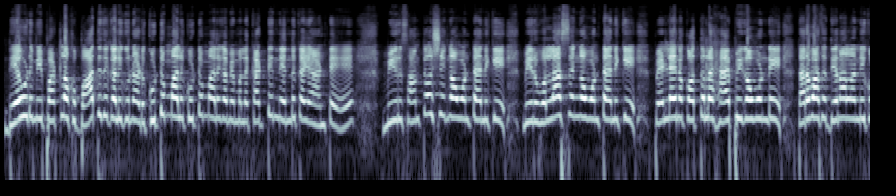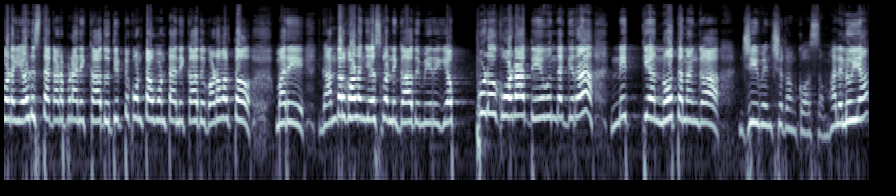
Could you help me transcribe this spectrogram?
దేవుడు మీ పట్ల ఒక బాధ్యత కలిగి ఉన్నాడు కుటుంబాలు కుటుంబాలుగా మిమ్మల్ని కట్టింది ఎందుకయ్యా అంటే మీరు సంతోషంగా ఉండటానికి మీరు ఉల్లాసంగా ఉండటానికి పెళ్ళైన కొత్తలో హ్యాపీగా ఉండి తర్వాత దినాలన్నీ కూడా ఏడుస్తా గడపడానికి కాదు తిట్టుకుంటా ఉండటానికి కాదు గొడవలతో మరి గందరగోళం చేసుకోవడానికి కాదు మీరు ఎప్పుడూ కూడా దేవుని దగ్గర నిత్య నూతనంగా జీవించడం కోసం. హల్లెలూయా.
